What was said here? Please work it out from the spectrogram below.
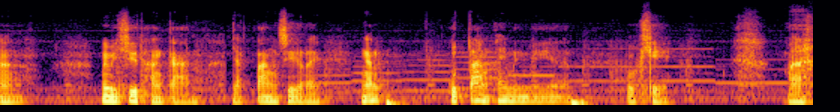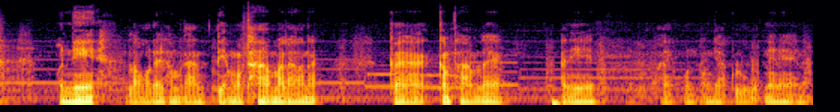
อ่า ไม่มีชื่อทางการ อยากตั้งชื่ออะไร งั้นกูตั้งให้มึงนี้กันโอเค มา วันนี้เราได้ทำการเตรียมคำถามมาแล้วนะก็คำถามแรก อันนี้ หลายคนต้องอยากรู้แน่ๆนะ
